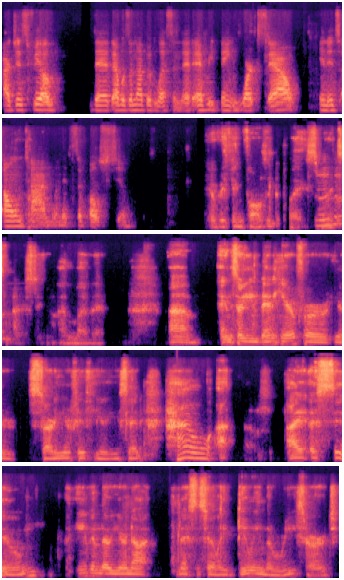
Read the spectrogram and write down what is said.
I just feel that that was another lesson that everything works out in its own time when it's supposed to. Everything falls into place when mm-hmm. it's supposed to. I love it. Um, and so you've been here for your starting your fifth year. You said how I, I assume even though you're not necessarily doing the research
